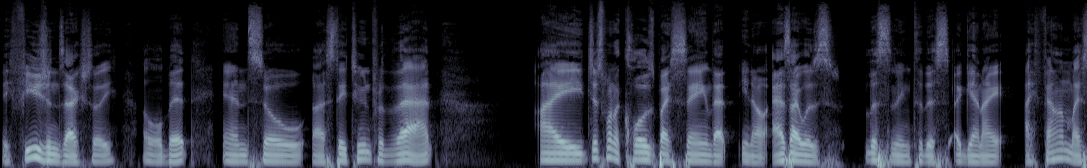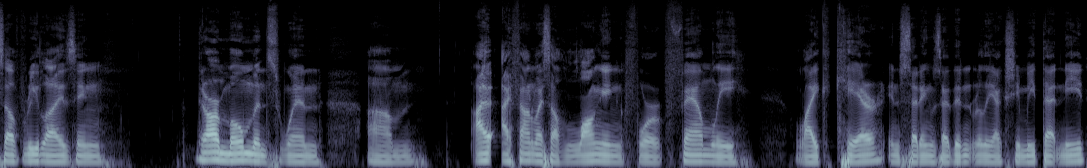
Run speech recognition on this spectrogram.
Ephesians actually a little bit, and so uh, stay tuned for that. I just want to close by saying that you know, as I was listening to this again, I I found myself realizing there are moments when um, I I found myself longing for family like care in settings that didn't really actually meet that need,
